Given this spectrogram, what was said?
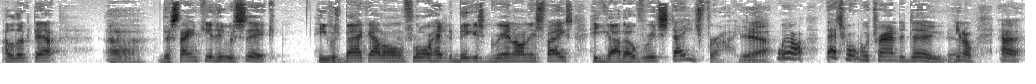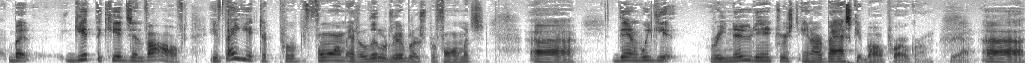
I looked out, uh, the same kid who was sick. He was back out on the floor, had the biggest grin on his face. He got over his stage fright. Yeah. Well, that's what we're trying to do, you know. Uh, but get the kids involved. If they get to perform at a Little Dribblers performance, uh, then we get renewed interest in our basketball program. Yeah. Uh,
